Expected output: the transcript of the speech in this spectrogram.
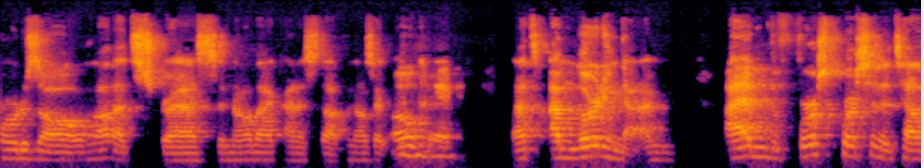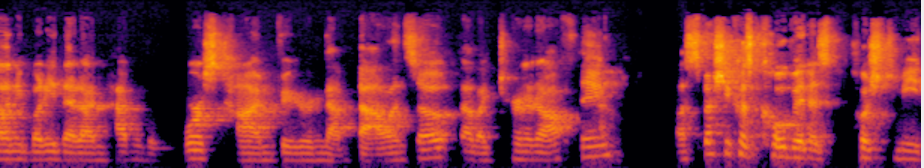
cortisol and all that stress and all that kind of stuff and i was like mm-hmm. okay that's i'm learning that i'm i am the first person to tell anybody that i'm having the worst time figuring that balance out that like turn it off thing especially because covid has pushed me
